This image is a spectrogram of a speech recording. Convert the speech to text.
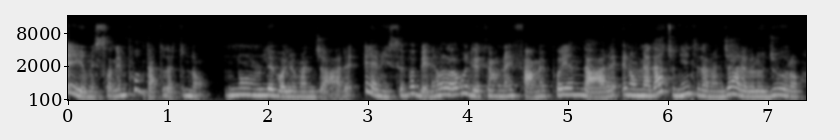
E io mi sono impuntata e ho detto no, non le voglio mangiare. E lei mi disse va bene, allora vuol dire che non hai fame, puoi andare. E non mi ha dato niente da mangiare, ve lo giuro.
